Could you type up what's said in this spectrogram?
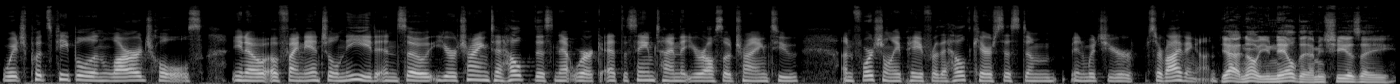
which puts people in large holes, you know, of financial need. And so you're trying to help this network at the same time that you're also trying to, unfortunately, pay for the healthcare system in which you're surviving on. Yeah, no, you nailed it. I mean, she is a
